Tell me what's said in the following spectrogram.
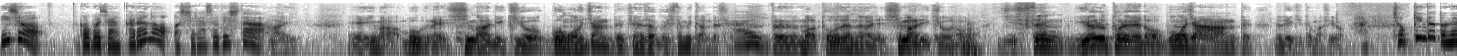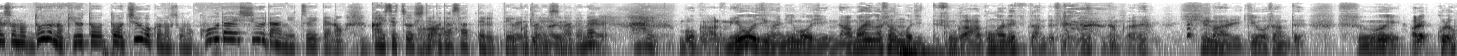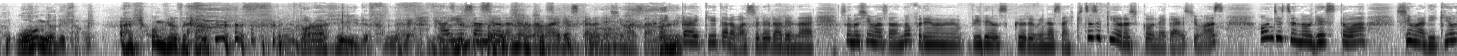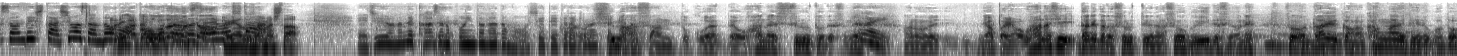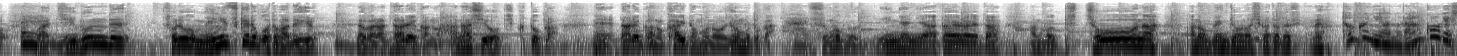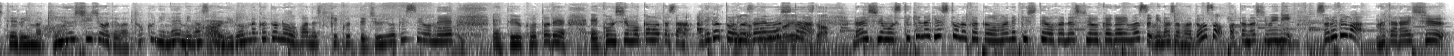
以上、ゴゴジャンからのお知らせでした。はいえー、今、僕ね、島力夫午後じゃんで検索してみたんですよ。はい、まあ、当然のように、島力夫の実践リアルトレード午後じゃんって出てきてますよ。はい、直近だとね、そのドルの急騰と中国のその恒大集団についての解説をしてくださってるっていうことですのでね。ねはい、僕、あの、名字が2文字、名前が3文字ってすごく憧れてたんですよね。なんかね。島力夫さんって、すごい、あれこれご本名でしたっけ？本名です素晴らしいですね。俳優さんのような、ね、お名前ですからね 島さん。ね一回聞いたら忘れられない。その島さんのプレミアムビデオスクール皆さん引き続きよろしくお願いします。本日のゲストは島力夫さんでした。島さんどうもありがとうございました。ありがとうございました。えー、重要なね、為替のポイントなども教えていただきましたけど、島さんとこうやってお話しするとですね、はい、あのやっぱりお話、誰かとするっていうのはすごくいいですよね、うん、その誰かが考えていること、えー、まあ、自分でそれを身につけることができる、だから誰かの話を聞くとか、ね、誰かの書いたものを読むとか、はい、すごく人間に与えられたあの貴重なあの勉強の仕方ですよね。特にあの乱高下している今金融市場では特にね皆さんい。ろんな方のお話聞くって重要ですよね、はい、えということで、え今週も鎌田さんありがとうございました。来週も素敵なゲストの方をお招きしてお話を伺います。皆様どうぞお楽しみに。それではまた来週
